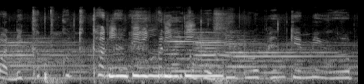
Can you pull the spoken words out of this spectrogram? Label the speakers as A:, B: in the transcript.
A: วัสดีครับทุกท่าน
B: ติ๊งติ๊ง
A: เป็น
B: ติ๊งติ๊ง
A: ผมดีโปรเพนเกมมิ่งครับ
